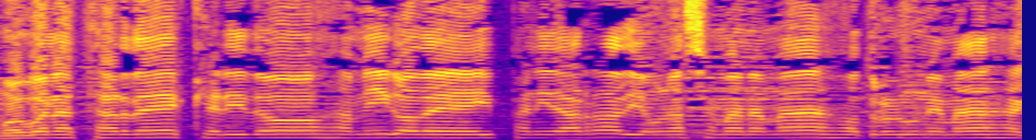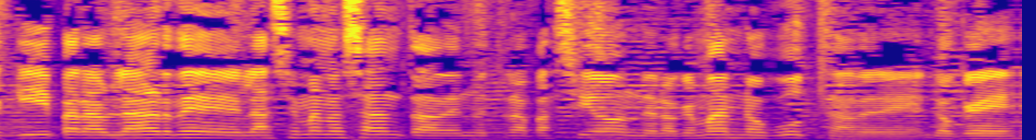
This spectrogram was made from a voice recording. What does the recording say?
Muy buenas tardes, queridos amigos de Hispanidad Radio. Una semana más, otro lunes más aquí para hablar de la Semana Santa, de nuestra pasión, de lo que más nos gusta, de lo que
